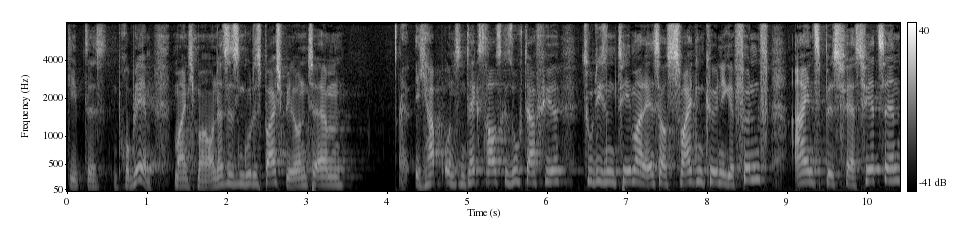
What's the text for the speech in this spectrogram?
gibt es ein Problem manchmal. Und das ist ein gutes Beispiel. Und ähm, ich habe uns einen Text rausgesucht dafür zu diesem Thema. Der ist aus 2. Könige 5, 1 bis Vers 14.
